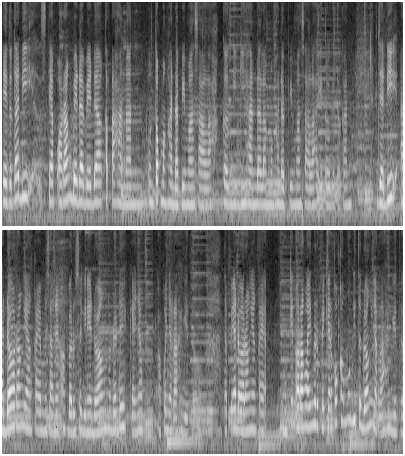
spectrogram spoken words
ya itu tadi setiap orang beda-beda ketahanan untuk menghadapi masalah kegigihan dalam menghadapi masalah itu gitu kan. Jadi ada orang yang kayak misalnya ah baru segini doang udah deh kayaknya aku nyerah gitu. Tapi ada orang yang kayak mungkin orang lain berpikir kok kamu gitu doang nyerah? gitu.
